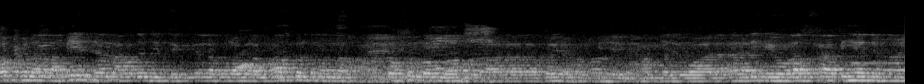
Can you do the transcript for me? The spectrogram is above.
রব্বুল আল্লাহ। আমাদের মাফ করে দেন আল্লাহ। আলা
